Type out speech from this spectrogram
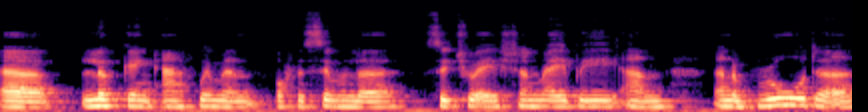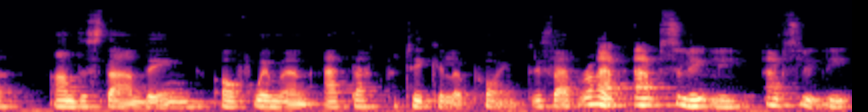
Uh, looking at women of a similar situation, maybe, and and a broader understanding of women at that particular point. Is that right? Ab- absolutely, absolutely.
